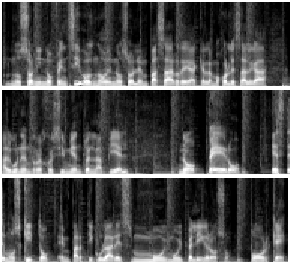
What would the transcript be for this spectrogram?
pues, no son inofensivos, ¿no? Y no suelen pasar de a que a lo mejor le salga algún enrojecimiento en la piel, ¿no? Pero este mosquito en particular es muy muy peligroso porque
